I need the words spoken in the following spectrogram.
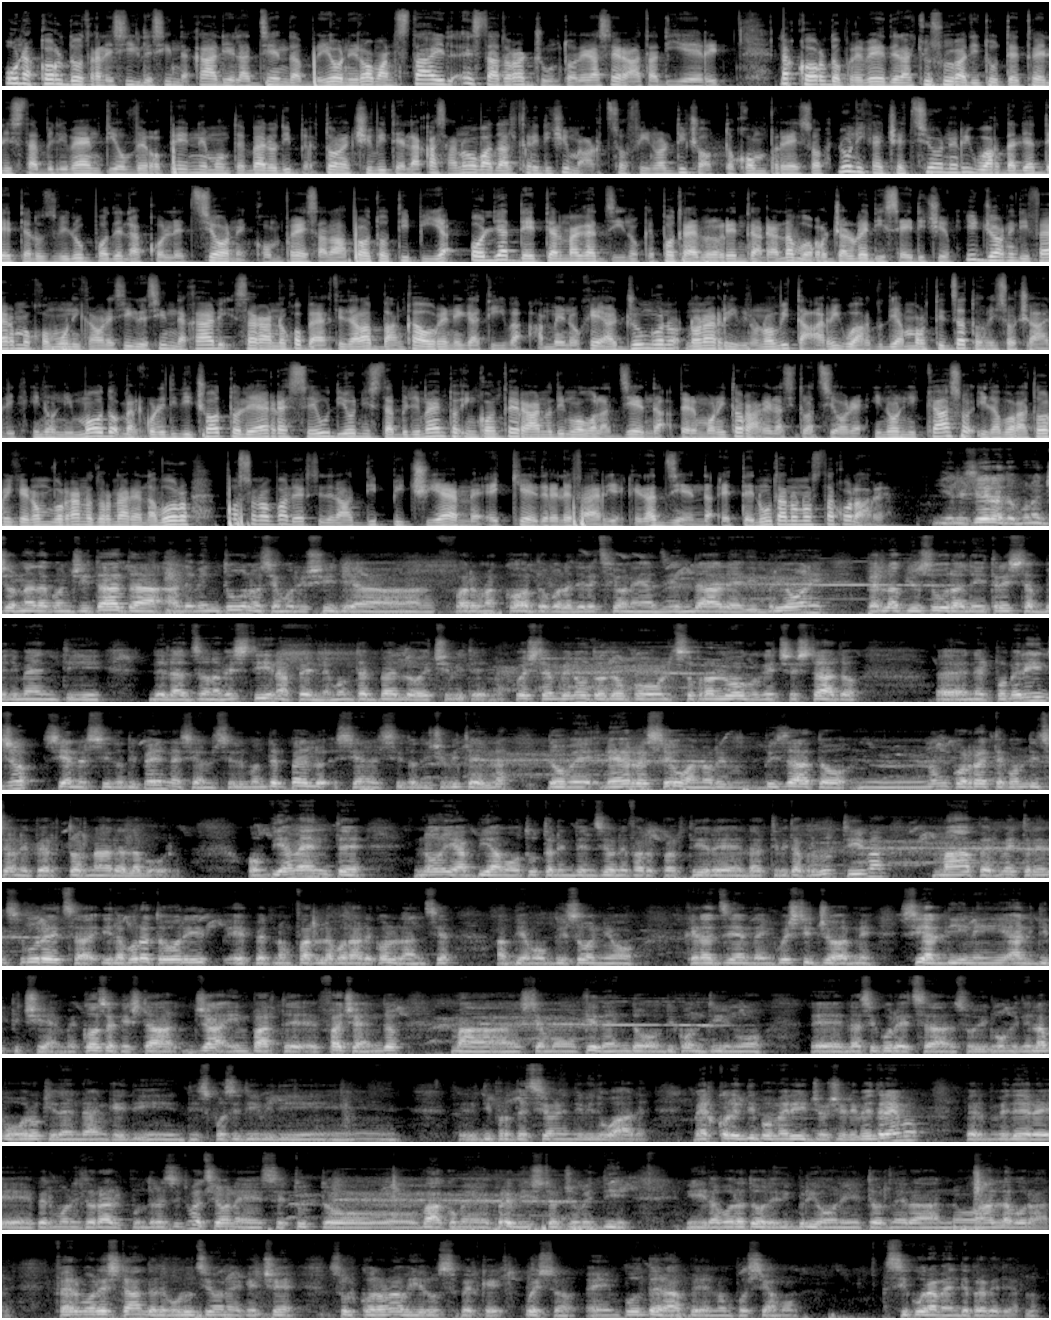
Un accordo tra le sigle sindacali e l'azienda Brioni Roman Style è stato raggiunto nella serata di ieri. L'accordo prevede la chiusura di tutti e tre gli stabilimenti, ovvero Penne, Montebello di Bertone e Civitella Casanova dal 13 marzo fino al 18 compreso. L'unica eccezione riguarda gli addetti allo sviluppo della collezione, compresa la prototipia, o gli addetti al magazzino che potrebbero rientrare al lavoro già lunedì 16. I giorni di fermo, comunicano le sigle sindacali, saranno coperti dalla banca ore negativa, a meno che, aggiungono, non arrivino novità riguardo riguardo di ammortizzatori sociali. In ogni modo, mercoledì 18 le RSU di ogni stabilimento incontreranno di nuovo l'azienda per monitorare la situazione. In ogni caso, i lavoratori che non vorranno tornare al lavoro possono avvalersi della DPCM e chiedere le ferie che l'azienda è tenuta a non ostacolare. Ieri sera, dopo una giornata concitata, alle 21 siamo riusciti a fare un accordo con la direzione aziendale di Brioni per la chiusura dei tre stabilimenti della zona Vestina, Penne, Montebello e Civitello. Questo è avvenuto dopo il sopralluogo che c'è stato eh, nel pomeriggio, sia nel sito di Penne, sia nel sito di Montebello, sia nel sito di Civitella, dove le RSU hanno rivisato mh, non corrette condizioni per tornare al lavoro. Ovviamente noi abbiamo tutta l'intenzione di far partire l'attività produttiva, ma per mettere in sicurezza i lavoratori e per non farli lavorare con l'ansia abbiamo bisogno che l'azienda in questi giorni si allinei al DPCM, cosa che sta già in parte facendo, ma stiamo chiedendo di continuo eh, la sicurezza sui luoghi di lavoro, chiedendo anche di dispositivi di, eh, di, protezione individuale. Mercoledì pomeriggio ci rivedremo per, vedere, per monitorare il punto della situazione e se tutto va come previsto, giovedì i lavoratori di Brioni torneranno a lavorare, fermo restando l'evoluzione che c'è sul coronavirus perché questo è imponderabile e non possiamo sicuramente prevederlo.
